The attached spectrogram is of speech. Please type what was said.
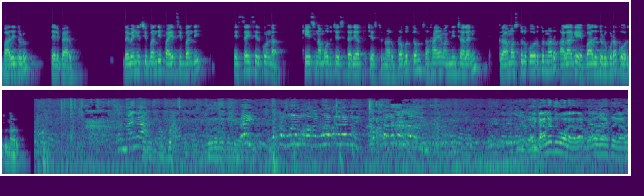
బాధితుడు తెలిపారు. రెవెన్యూ సిబ్బంది ఫైర్ సిబ్బంది ఎస్ఐ సిరికొండ కేసు నమోదు చేసి దర్యాప్తు చేస్తున్నారు. ప్రభుత్వం సహాయం అందించాలని గ్రామస్తులు కోరుతున్నారు. అలాగే బాధితుడు కూడా కోరుతున్నారు. అది కాలేరు పోవాలి కదా? మొగ పోతుంది కాదు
